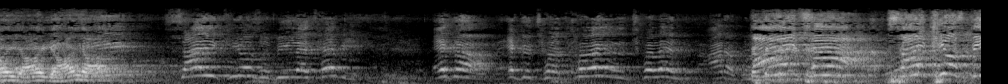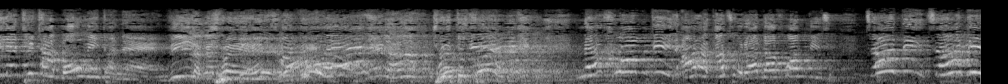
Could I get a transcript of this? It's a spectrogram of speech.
აი აი აი აი საიქიოს ბილეთები ეგა ეგ თვალენ არა აი, ხა, საიქიოს ბილეთით ამოვიდნე. ვილა გაჩვენ? ნახვამდის, არა კაცო რა ნახვამდის. წადი, წადი.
